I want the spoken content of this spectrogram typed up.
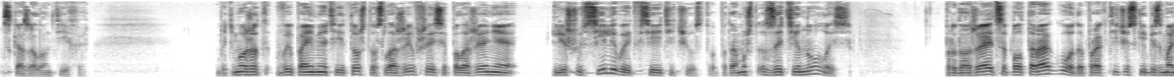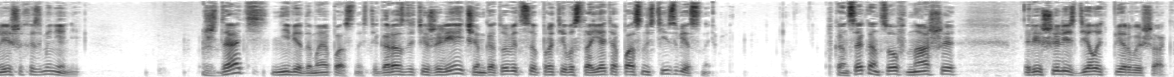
сказал он тихо. «Быть может, вы поймете и то, что сложившееся положение лишь усиливает все эти чувства, потому что затянулось, продолжается полтора года практически без малейших изменений». Ждать неведомой опасности гораздо тяжелее, чем готовиться противостоять опасности известной. В конце концов, наши решили сделать первый шаг.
